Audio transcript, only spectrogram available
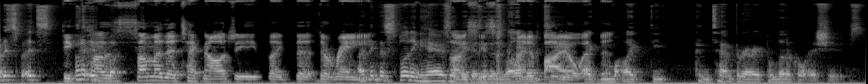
But it's it's but it- because but- some of the technology, like the the rain. I think the splitting hairs are because it is some kind relevant of to like, like the contemporary political issues.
